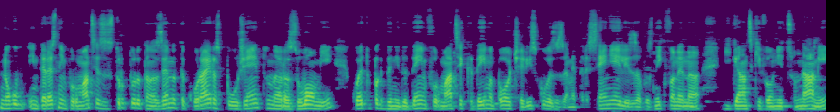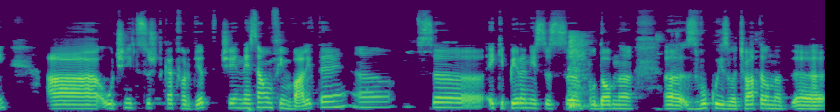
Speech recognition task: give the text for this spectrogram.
много интересна информация за структурата на земната кора и разположението на разломи, което пък да ни даде информация къде има повече рискове за земетресение или за възникване на гигантски вълни цунами. А учените също така твърдят, че не само в инвалите а, са екипирани с а, подобна а, звукоизлъчвателна а,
